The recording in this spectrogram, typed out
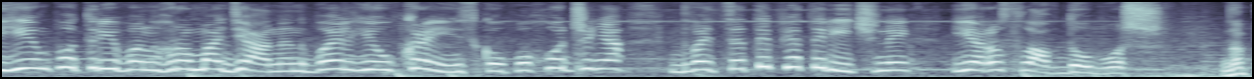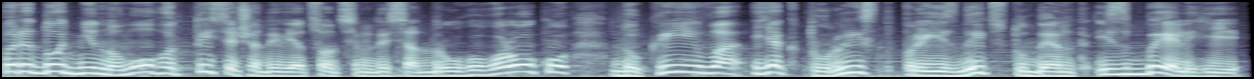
Їм потрібен громадянин Бельгії українського походження, 25-річний Ярослав Добош. Напередодні нового 1972 року до Києва як турист приїздить студент із Бельгії,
